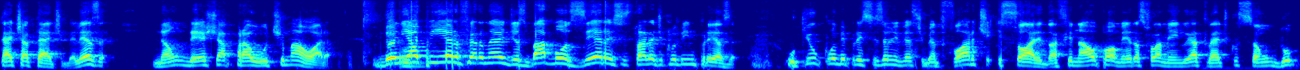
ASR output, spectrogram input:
tete a tete, beleza? Não deixa para a última hora. Daniel Pinheiro Fernandes, baboseira essa história de clube empresa. O que o clube precisa é um investimento forte e sólido. Afinal, Palmeiras, Flamengo e Atlético são do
